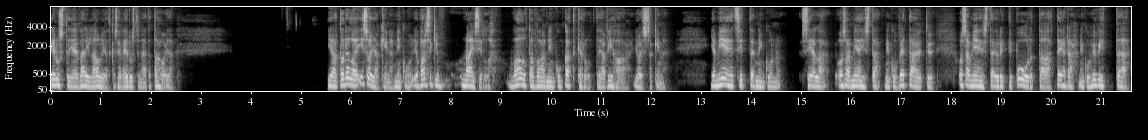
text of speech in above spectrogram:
edustajien välillä oli, jotka siellä edusti näitä tahoja. Ja todella isojakin, niin kuin, ja varsinkin naisilla, valtavaa niin kuin katkeruutta ja vihaa joissakin. Ja miehet sitten niin kuin, siellä, osa miehistä niin kuin vetäytyi, osa miehistä yritti puurtaa, tehdä, niin kuin hyvittää.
